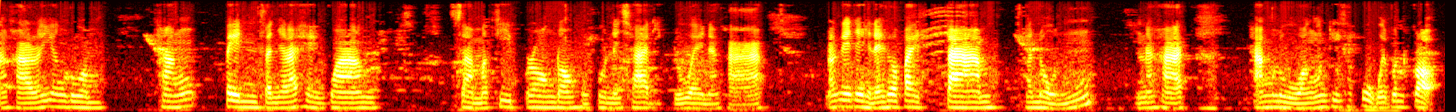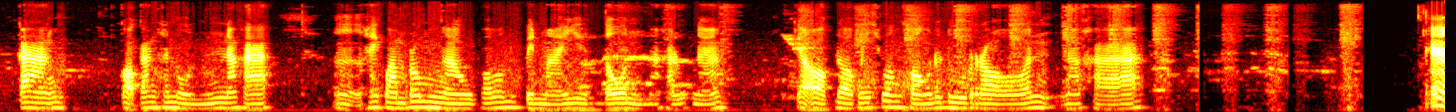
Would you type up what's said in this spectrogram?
นะคะ แล้วยังรวมทั้งเป็นสัญลักษณ์แห่งความสามัคคีปรองดองของคนในชาติอีกด้วยนะคะ นักเรียนจะเห็นได้ทั่วไปตามถนนนะคะ ทางหลวงบางทีเขาปลูกไว้บนเกาะกลางเกาะกลางถนนนะคะเอ่อให้ความร่มเงา เพราะว่ามันเป็นไม้ยืนต้นนะคะลูกนะ จะออกดอกในช่วงของฤดูร้อนนะคะอ่า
